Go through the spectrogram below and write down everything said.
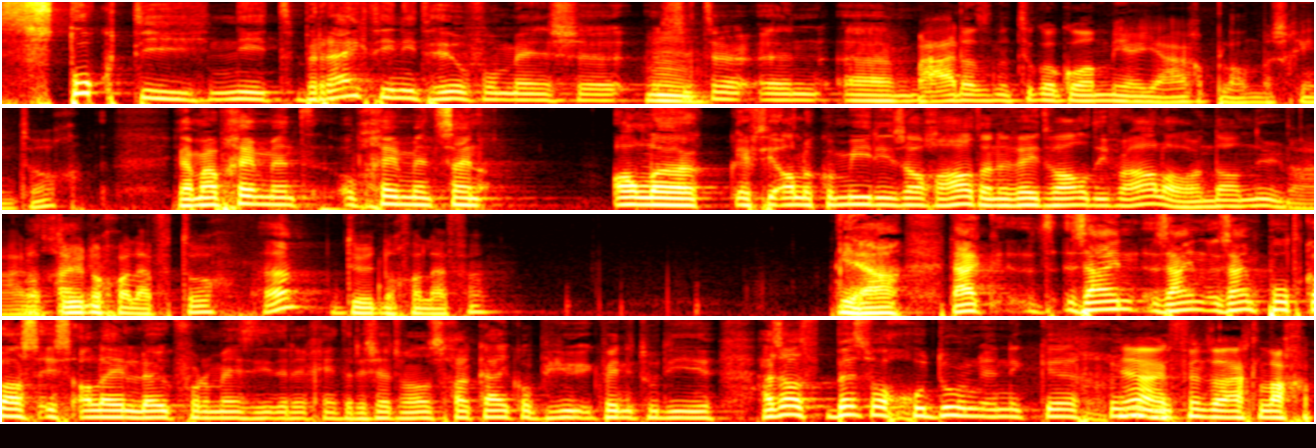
stokt die niet, bereikt hij niet heel veel mensen. Hmm. Zit er een... ehm, Maar dat is natuurlijk ook wel een meerjarenplan misschien, toch? ja, maar op een gegeven moment, op een gegeven moment zijn alle, heeft hij alle comedians al gehad en dan weten we al die verhalen al. En dan nu. Nou, dat duurt nu- nog wel even, toch? Huh? Duurt nog wel even. Ja, nou, zijn, zijn, zijn podcast is alleen leuk voor de mensen die erin geïnteresseerd zijn. Want als ik ga kijken op YouTube, ik weet niet hoe die... Hij zou het best wel goed doen en ik gun Ja, ik vind het wel echt lachen.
